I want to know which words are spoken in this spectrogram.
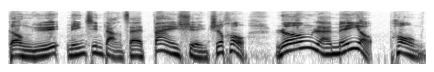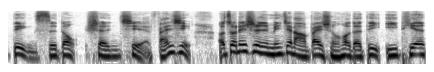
等于民进党在败选之后仍然没有痛定思痛，深切反省。而昨天是民进党败选后的第一天，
